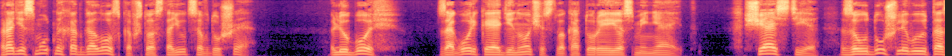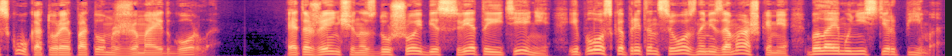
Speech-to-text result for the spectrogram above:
ради смутных отголосков, что остаются в душе. Любовь за горькое одиночество, которое ее сменяет. Счастье за удушливую тоску, которая потом сжимает горло. Эта женщина с душой без света и тени и плоско-претенциозными замашками была ему нестерпима.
